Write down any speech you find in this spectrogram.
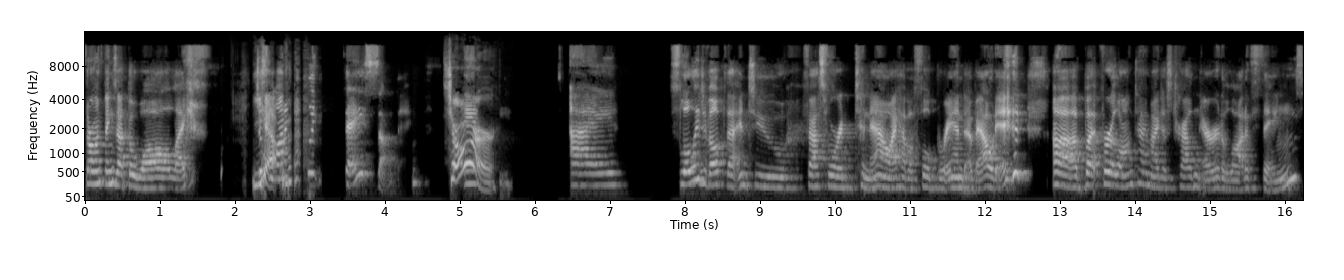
throwing things at the wall, like just yeah. wanting to like, say something. Sure. And I slowly developed that into fast forward to now i have a full brand about it uh, but for a long time i just trialed and errored a lot of things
